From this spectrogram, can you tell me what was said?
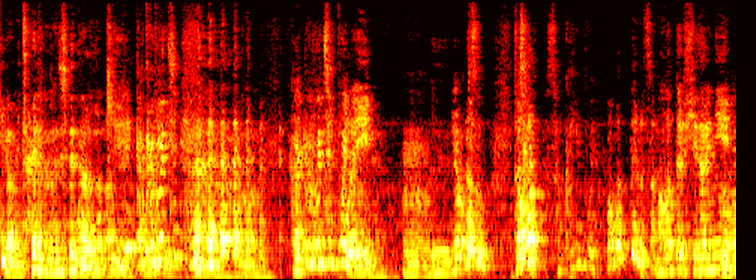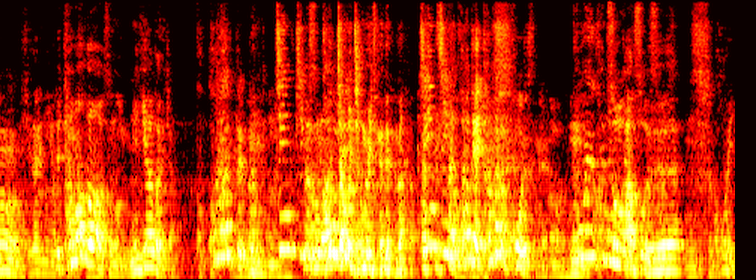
絵画みたいな感じでなる大きい。額縁？額縁っぽいの。いいね。うん。いやなんか確かに作品っぽい。曲がってるさ。曲がってる。左にうん。左に寄って。で玉がその右上がりじゃん。ここうやってん。チンチンでがこうでそのあっちゃこっちゃ向いてんだよな。チンチンがこうで玉がこうですね。うん。こういう感じそうあそうですそうです。すごい。うん。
